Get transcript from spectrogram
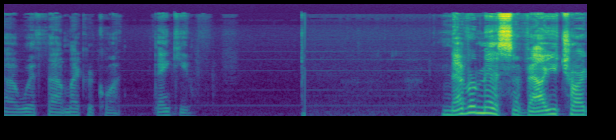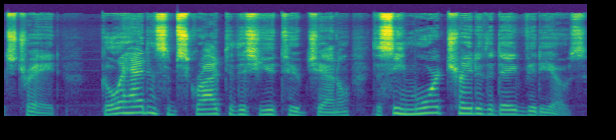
uh, with uh, Microquant. Thank you. Never miss a value charts trade. Go ahead and subscribe to this YouTube channel to see more Trade of the Day videos.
